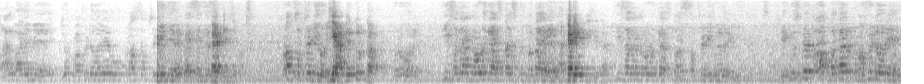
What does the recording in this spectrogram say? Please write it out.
माल भाड़े में जो प्रॉफिट हो रहे हैं वो क्रॉस सब्सिडी दे रहे पैसेंजर Passenger। क्रॉस सब्सिडी हो रही जी हाँ बिल्कुल प्रॉफिट बरोबर है। तीस हज़ार करोड़ के आसपास बता रहे करेक्ट तीस हज़ार। करोड़ के आसपास सब्सिडी मिल रही है। लेकिन उसमें तो आप बता रहे प्रॉफिट हो रहे हैं।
